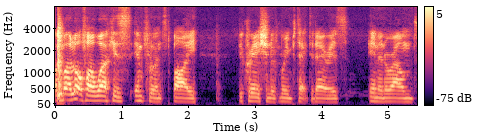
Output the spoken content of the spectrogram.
um, a lot of our work is influenced by the creation of marine protected areas in and around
